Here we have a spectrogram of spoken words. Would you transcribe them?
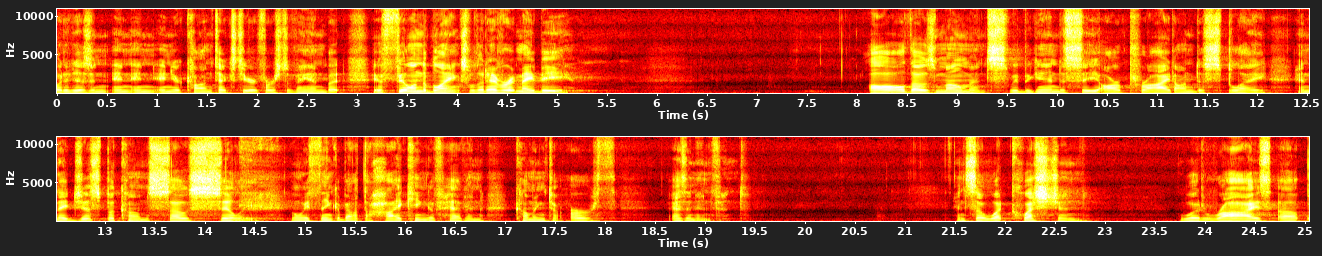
what it is in, in, in your context here at First Evan, but if fill in the blanks with whatever it may be. All those moments we begin to see our pride on display, and they just become so silly when we think about the high king of heaven coming to earth as an infant. And so, what question would rise up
